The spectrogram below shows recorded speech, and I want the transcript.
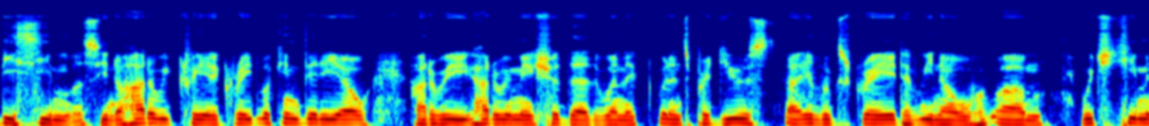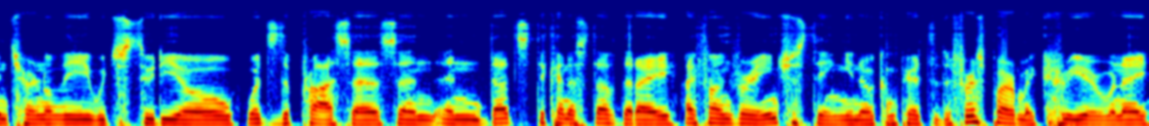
be seamless. You know, how do we create a great looking video? How do we how do we make sure that when it when it's produced, uh, it looks great? You know, um, which team internally, which studio, what's the process, and and that's the kind of stuff that I, I found very interesting. You know, compared to the first part of my career when I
